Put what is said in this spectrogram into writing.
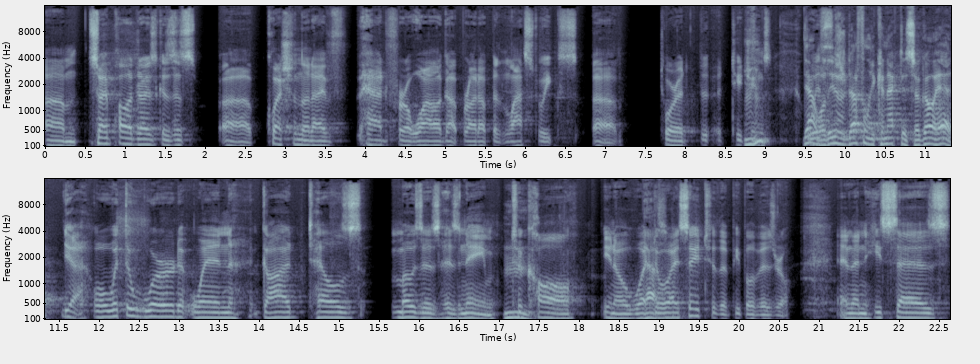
Um, so I apologize because this uh, question that I've had for a while got brought up in last week's uh, Torah uh, teachings. Yeah, well, these are definitely connected, so go ahead. Yeah, well, with the word when God tells Moses his name to mm. call, you know, what Yes. do I say to the people of Israel? And then he says,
